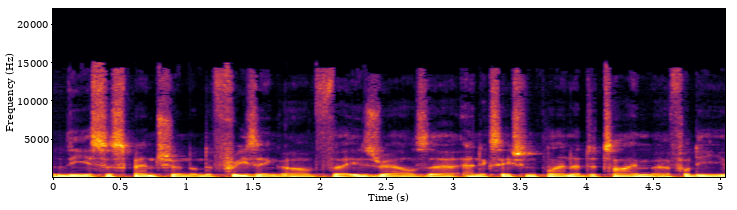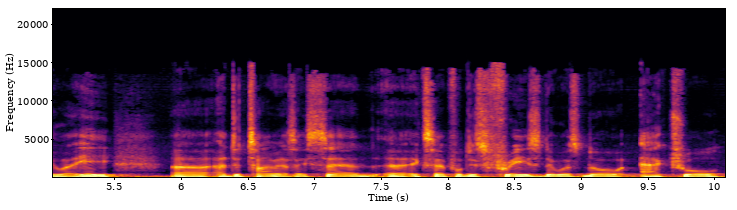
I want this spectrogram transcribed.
the suspension and the freezing of uh, Israel's uh, annexation plan at the time uh, for the UAE. Uh, at the time, as I said, uh, except for this freeze, there was no actual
